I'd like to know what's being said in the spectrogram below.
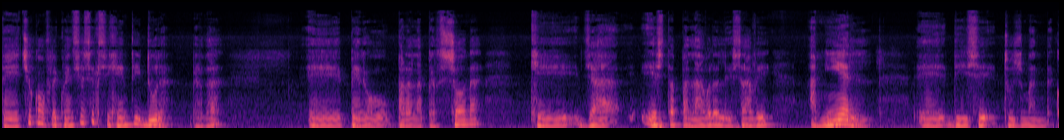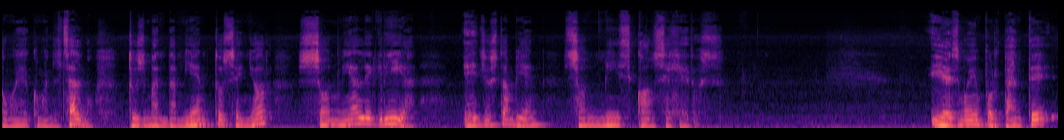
De hecho, con frecuencia es exigente y dura, ¿verdad? Eh, pero para la persona que ya esta palabra le sabe a miel, eh, dice tus como, como en el Salmo, tus mandamientos, Señor, son mi alegría, ellos también son mis consejeros. Y es muy importante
